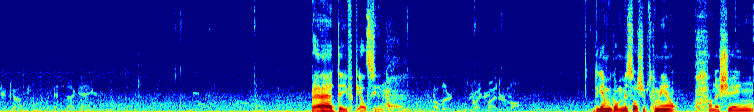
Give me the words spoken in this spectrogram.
Good copy. Head back hangar. Bad day for Gaalsien. Alert. Strike fighter lost. But again, we've got missile ships coming out, punishing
